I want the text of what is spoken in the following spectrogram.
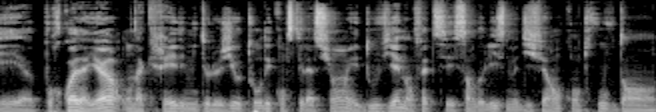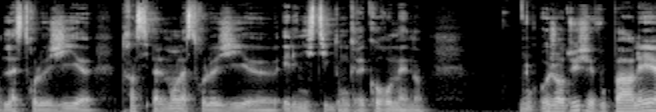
et euh, pourquoi d'ailleurs on a créé des mythologies autour des constellations et d'où viennent en fait ces symbolismes différents qu'on trouve dans l'astrologie, euh, principalement l'astrologie euh, hellénistique, donc gréco-romaine. Hein. Aujourd'hui, je vais vous parler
